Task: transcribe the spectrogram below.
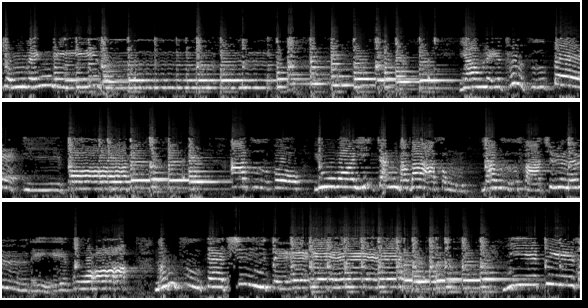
众人的子，要来投资百一方。阿子哥有我一将到大宋，要是杀去了的国，侬自该气得你必须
